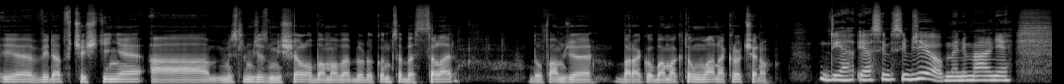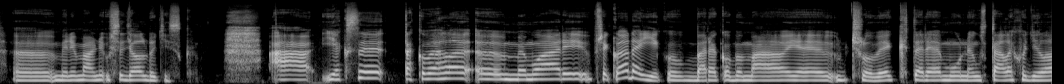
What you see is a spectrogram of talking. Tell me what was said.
je vydat v češtině a myslím, že z Michelle Obamové byl dokonce bestseller. Doufám, že Barack Obama k tomu má nakročeno. Já, já si myslím, že jo, minimálně, minimálně už se dělal dotisk. A jak se takovéhle uh, memoáry překládají? Jako Barack Obama je člověk, kterému neustále chodila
